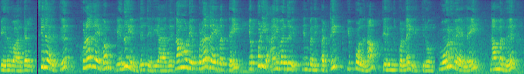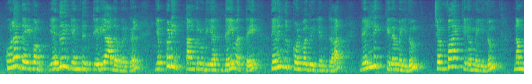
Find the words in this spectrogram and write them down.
பெறுவார்கள். சிலருக்கு குலதெய்வம் எது என்று தெரியாது. நம்முடைய குலதெய்வத்தை எப்படி அறிவது என்பதை பற்றி இப்போது நாம் தெரிந்து கொள்ள இருக்கிறோம். ஒருவேளை நமது குலதெய்வம் எது என்று தெரியாதவர்கள் எப்படி தங்களுடைய தெய்வத்தை தெரிந்து கொள்வது என்றால் வெள்ளிக்கிழமையிலும் செவ்வாய்க்கிழமையிலும் நம்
